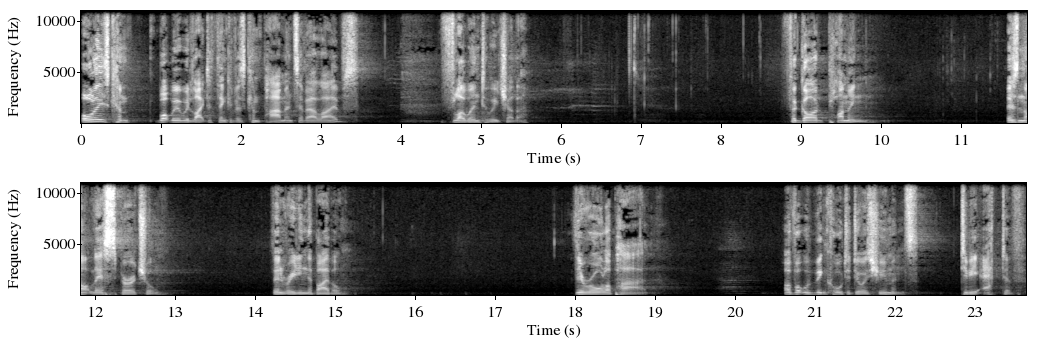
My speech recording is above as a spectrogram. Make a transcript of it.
All these, what we would like to think of as compartments of our lives, flow into each other. For God, plumbing is not less spiritual than reading the Bible. They're all a part of what we've been called to do as humans to be active.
